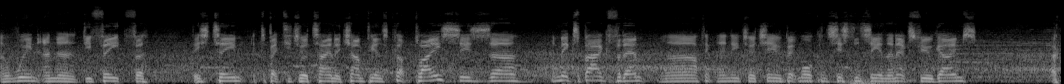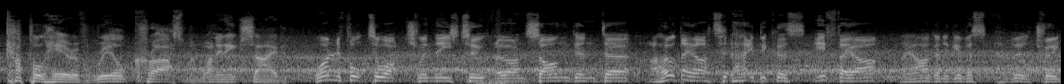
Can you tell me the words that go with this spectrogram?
A win and a defeat for this team expected to attain a Champions Cup place is uh, a mixed bag for them. Uh, I think they need to achieve a bit more consistency in the next few games. A couple here of real craftsmen, one in each side. Wonderful to watch when these two are on song, and uh, I hope they are today, because if they are, they are going to give us a real treat.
